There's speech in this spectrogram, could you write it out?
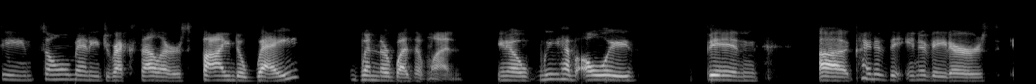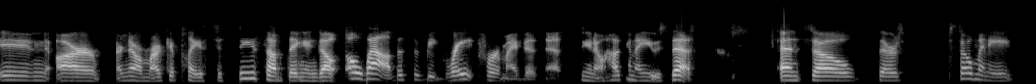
seen so many direct sellers find a way when there wasn't one. You know, we have always been uh, kind of the innovators in our in our marketplace to see something and go, oh wow, this would be great for my business. You know, how can I use this? And so there's so many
